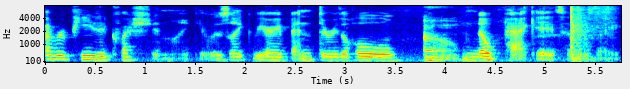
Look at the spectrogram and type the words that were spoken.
a repeated question. Like it was like we already been through the whole oh. note packet, so it was like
